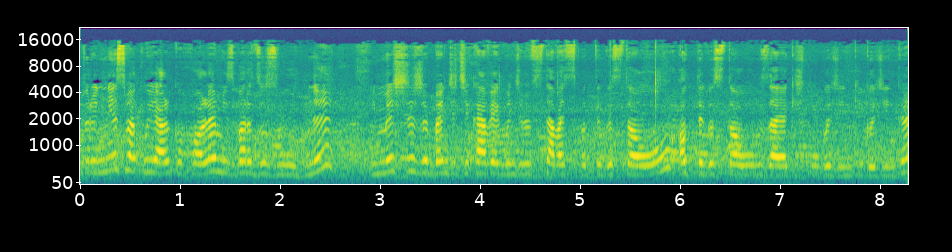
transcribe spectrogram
który nie smakuje alkoholem, jest bardzo złudny i myślę, że będzie ciekawie, jak będziemy wstawać spod tego stołu, od tego stołu za jakieś pół godzinki, godzinkę.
